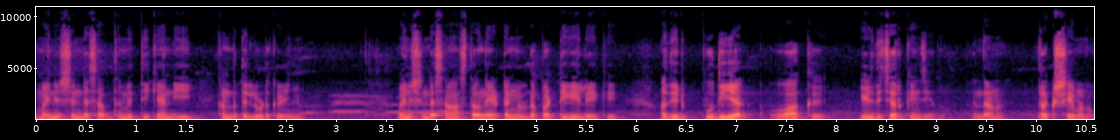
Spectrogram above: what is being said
മനുഷ്യന്റെ ശബ്ദമെത്തിക്കാൻ ഈ കണ്ടെത്തലിലൂടെ കഴിഞ്ഞു. മനുഷ്യന്റെ ശാസ്ത്ര നേട്ടങ്ങളുടെ പട്ടികയിലേക്ക് അതൊരു പുതിയ വാക്ക് എഴുതി ചേർക്കുകയും ചെയ്തു. എന്താണ്? പ്രക്ഷേപണം.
